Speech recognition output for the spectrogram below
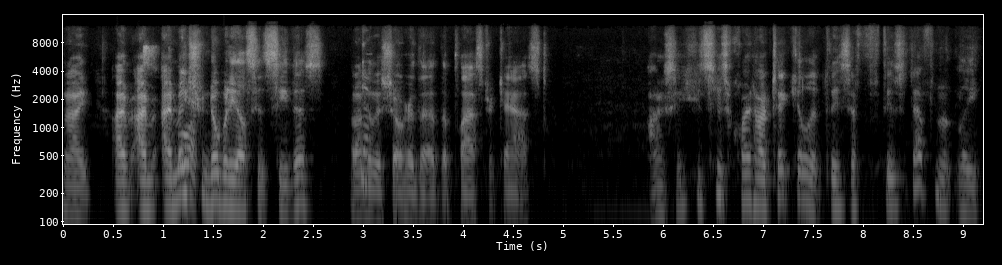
And I, I, I, I make sure nobody else can see this, but I'm Yeah. going to show her the the plaster cast. I see. You can see it's quite articulate. These are these are definitely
